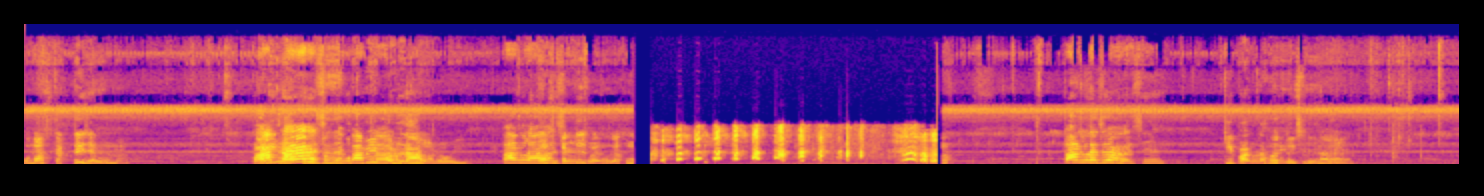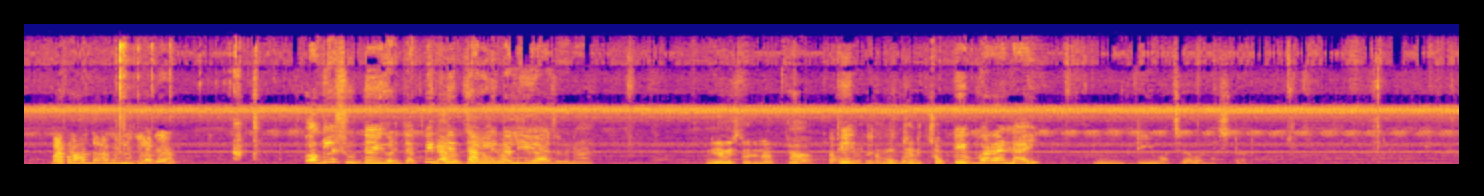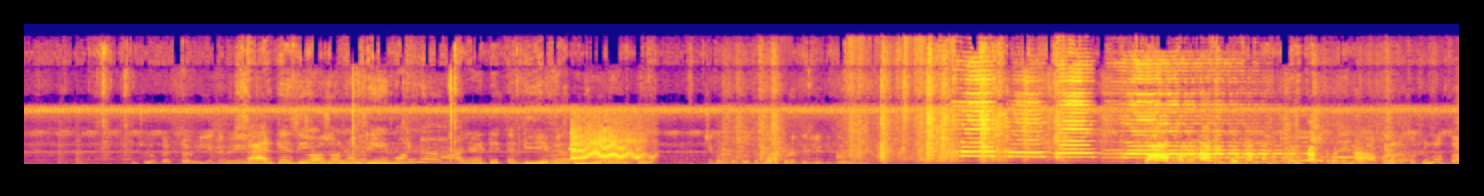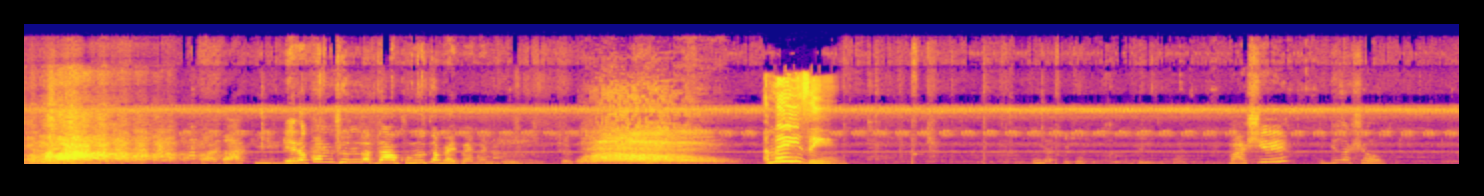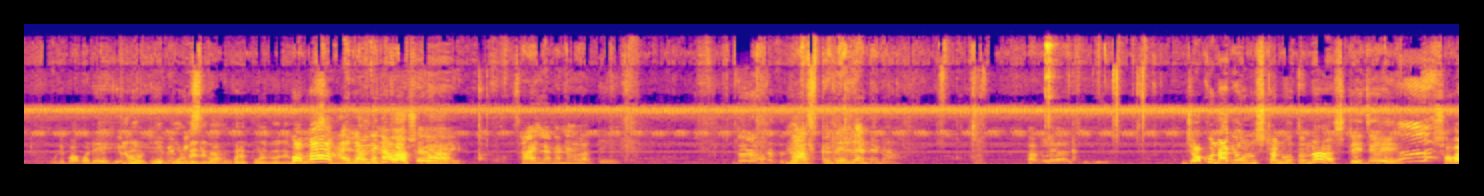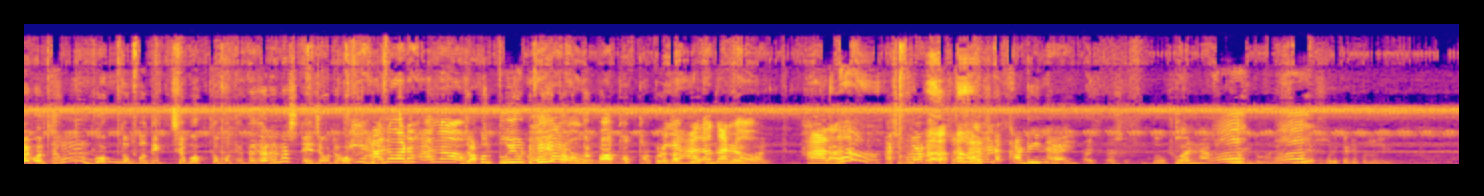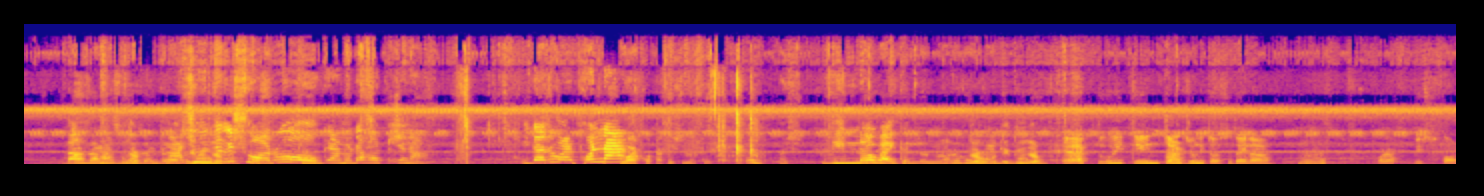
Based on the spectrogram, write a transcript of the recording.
ও মাছ কাটতেই যাবে না। পাগলা তোকে আছে, পাগলা বললাম। পাগলা মাছ কাটতেই পারে না দেখো। পাগলা যাওয়া গেছে। কি পাগলা হয়ে? হ্যাঁ বার হাত ধরা লাগে। ওগুলো শুদ্ধই করতে থাকলে তাহলে ইয়ে হয়ে যাবে না। নিরামিষ তো এটা না? হ্যাঁ। মুখ ঝিনি চপ পিট বাড়ায় নাই। ডিম আছে আবার একটা ইয়ে দিবি? চার কেজি ওজন ডিম হয় না আর এটিতে ডিম চিকন করতে তো বড় করে দিলে দিবি। দা ভালো না আমি বললাম না আমি কাটতে পারি না। ভালো না তো সুন্দর দা। এরকম সুন্দর দাও কোনো জায়গায় পাবে না। মাসি এদিকে আসো। ওরে বাবা রে কি গো পড়বে দেখো ওখানে পড়বে দেখো। মামা সাই লাগানো ওইদিকে যাও, শোনা। হাতে সাই লাগানো হাতে মাছ কাটাই জানে না। পাগলা যখন আগে অনুষ্ঠান হতো না স্টেজে সবাই বলতে "উম, বক্তব্য দিচ্ছে বক্তব্য দিতে জানে না স্টেজে উঠে বক্তব্য যখন তুই উঠবি তখন তোর পা থরথর করে কাঁপবে ওরকম মনে হয় হ্যালো আসো বলে কাটা আমি না কাটি নাই। শোন না পর্যন্ত করে কাটে ফেলে দাদা মাছ পর্যন্ত দিদিন যাও সরো ক্যামেরা হচ্ছে না। ইদার আর ফোন না? তোমার কথা কইছি না দিন দাও বাই করল নরম যাও বাবা দিদিন যাও। এক দুই তিন চারজনই তো আছে তাই না? ওরা পিস কর।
